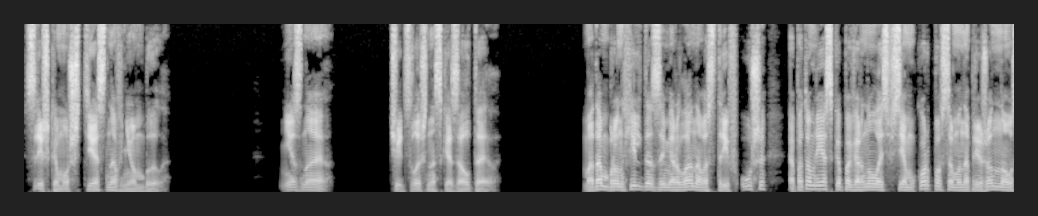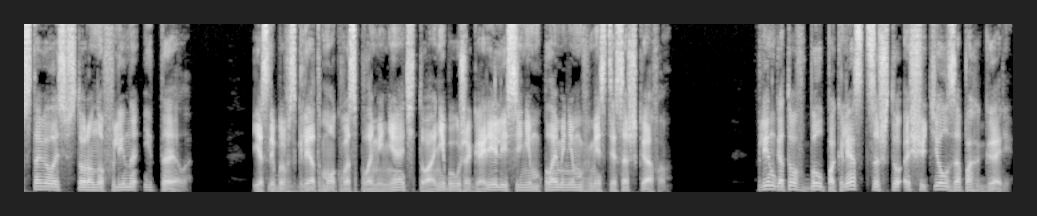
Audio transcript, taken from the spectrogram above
Слишком уж тесно в нем было. «Не знаю», Чуть слышно сказал Тайл. Мадам Брунхильда замерла, навострив уши, а потом резко повернулась всем корпусом и напряженно уставилась в сторону Флина и Тайла. Если бы взгляд мог воспламенять, то они бы уже горели синим пламенем вместе со шкафом. Флин готов был поклясться, что ощутил запах Гарри.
